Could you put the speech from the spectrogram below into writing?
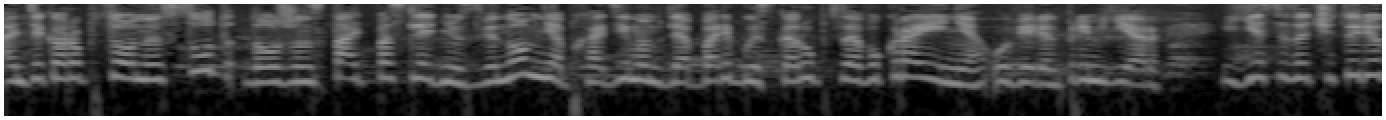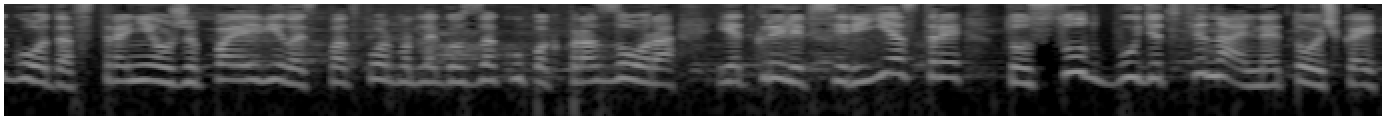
Антикоррупционный суд должен стать последним звеном, необходимым для борьбы с коррупцией в Украине, уверен премьер. И если за четыре года в стране уже появилась платформа для госзакупок «Прозора» и открыли все реестры, то суд будет финальной точкой.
